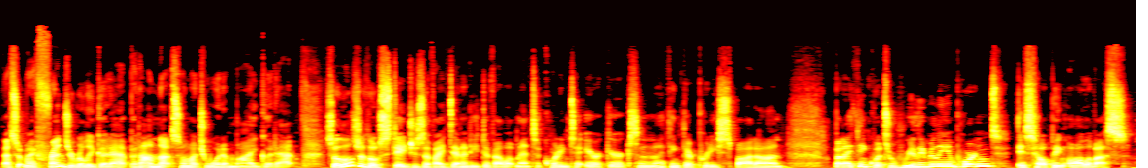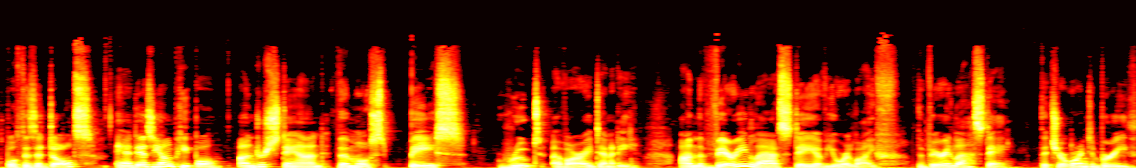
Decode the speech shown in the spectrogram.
that's what my friends are really good at, but I'm not so much what am I good at. So those are those stages of identity development, according to Erik Erikson, and I think they're pretty spot on. But I think what's really, really important is helping all of us, both as adults and as young people, understand the most base root of our identity. On the very last day of your life, the very last day that you're going to breathe,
